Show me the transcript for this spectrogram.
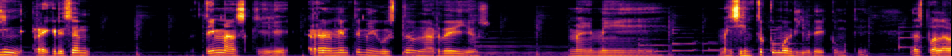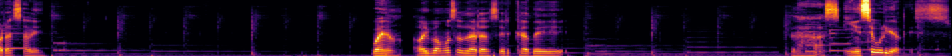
fin regresan temas que realmente me gusta hablar de ellos. Me, me, me siento como libre, como que las palabras salen. Bueno, hoy vamos a hablar acerca de las inseguridades.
